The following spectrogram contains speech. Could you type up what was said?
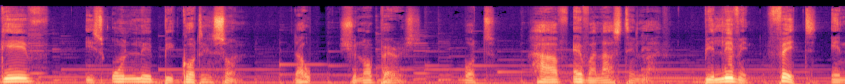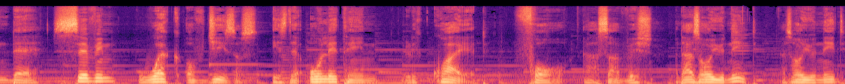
gave his only begotten son that should not perish but have everlasting life. Believing faith in the saving work of Jesus is the only thing required for our salvation. That's all you need. That's all you need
